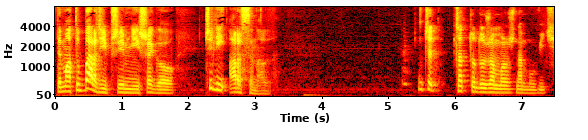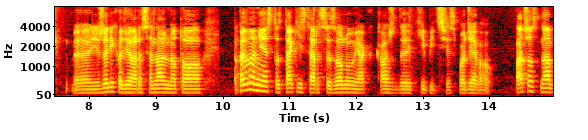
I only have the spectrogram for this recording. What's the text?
tematu bardziej przyjemniejszego, czyli Arsenal. Czy co tu dużo można mówić? E, jeżeli chodzi o Arsenal, no to na pewno nie jest to taki start sezonu, jak każdy kibic się spodziewał. Patrząc na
